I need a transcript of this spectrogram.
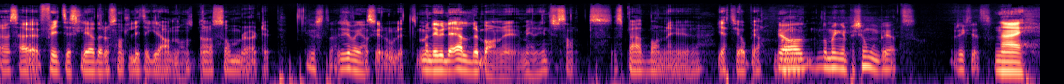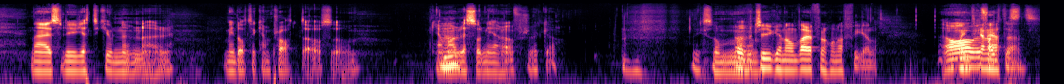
eh, så här, fritidsledare och sånt lite grann, några somrar typ. Just det. Det var ganska roligt. Men det är väl äldre barn är mer intressant. Spädbarn är ju jättejobbiga. Ja, Men- de har ingen personlighet riktigt. Nej, nej, så det är jättekul nu när min dotter kan prata och så kan Mm. man resonera och försöka liksom, eh, Övertyga någon varför hon har fel. Ja, inte kan äta. faktiskt.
